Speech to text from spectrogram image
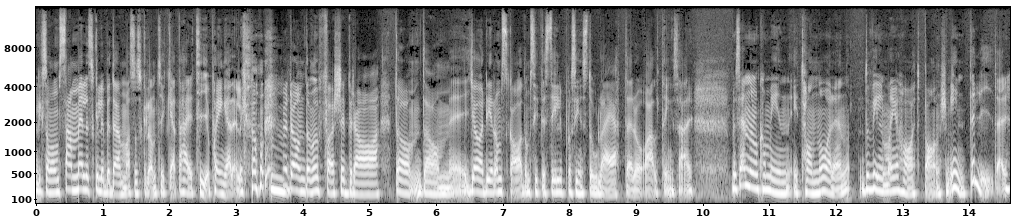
liksom, om samhället skulle bedöma så skulle de tycka att det här är tio poängare. Liksom. Mm. För de, de uppför sig bra, de, de gör det de ska, de sitter still på sin stol och äter och allting så här. Men sen när de kommer in i tonåren, då vill man ju ha ett barn som inte lider.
